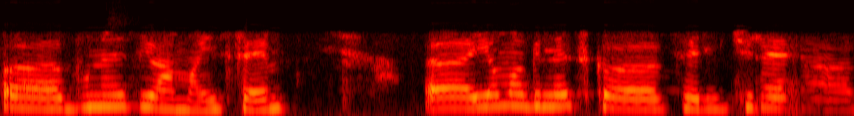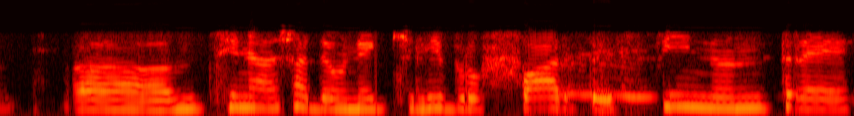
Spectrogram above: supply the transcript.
Uh, bună ziua, Moise. Uh, eu mă gândesc că fericirea uh, ține așa de un echilibru foarte fin între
